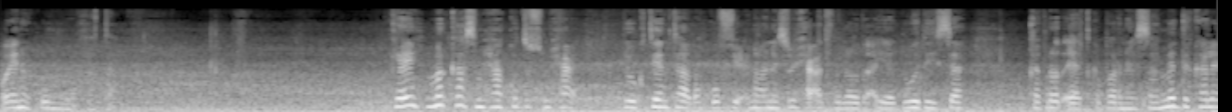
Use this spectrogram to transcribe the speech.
waa inay kuu muuqataa okay? Markaas maxaa ku tus maxaa joogteentaada ku fiicnaanaysa? Wixii aad bilowda ayaad wadaysaa khibrad ayaad ka baranaysaa. Midda kale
